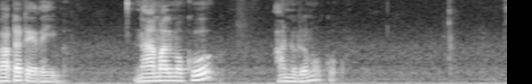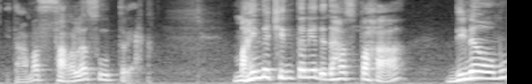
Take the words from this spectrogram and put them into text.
රටට එරෙහිව. නාමල්මකෝ අනුරමකෝ ඉතාම සරල සූත්‍රයක්. මහින්ද චින්තනය දෙදහස් පහ දිනවමු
